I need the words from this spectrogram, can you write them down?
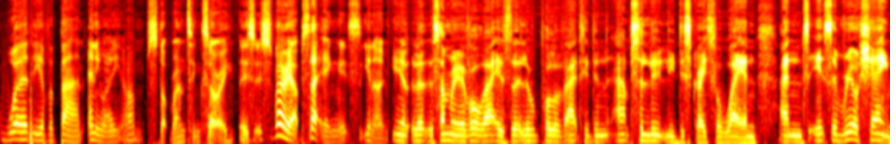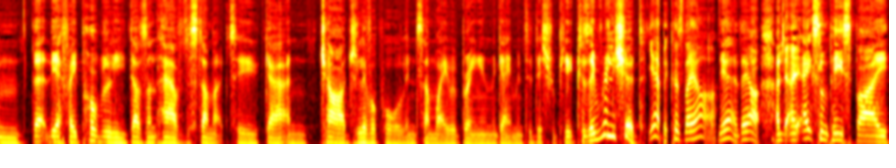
worthy of a ban. Anyway, I'm stop ranting. Sorry, it's it's very upsetting. It's you know, you know, look, the summary of all that is that Liverpool have acted in an absolutely disgraceful way, and and it's a real shame that the FA probably doesn't have the stomach to go out and charge Liverpool in some way with bringing the game into disrepute because they really should. yeah, because they are. Yeah, they are. An an excellent piece by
